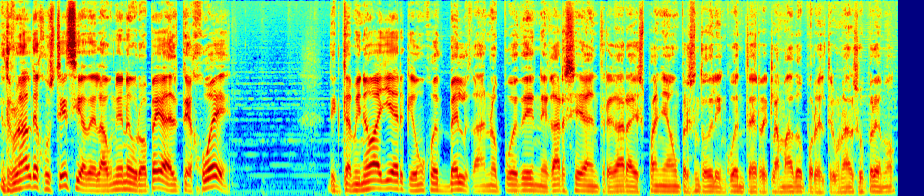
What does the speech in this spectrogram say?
El Tribunal de Justicia de la Unión Europea, el TJUE, dictaminó ayer que un juez belga no puede negarse a entregar a España a un presunto delincuente reclamado por el Tribunal Supremo,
